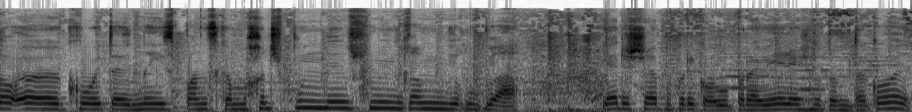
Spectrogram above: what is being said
э, какой-то на испанском хачпун я решаю по приколу проверить, что там такое.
